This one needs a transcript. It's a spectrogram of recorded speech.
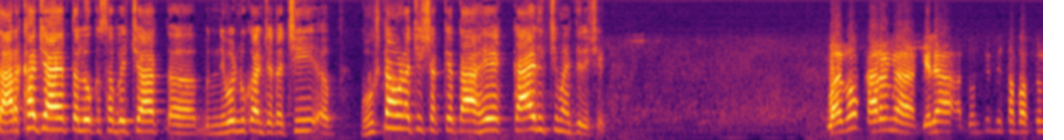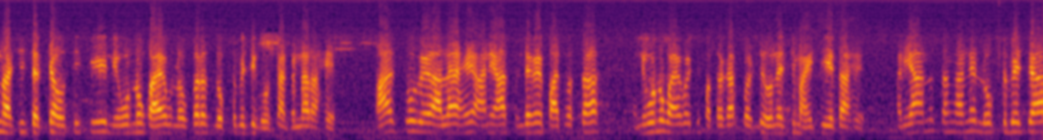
तारखा ज्या आहेत लोकसभेच्या निवडणुकांच्या. त्याची घोषणा होण्याची शक्यता आहे. काय अधिकची माहिती देशील? वैभव कारण गेल्या दोन तीन दिवसापासून अशी चर्चा होती की निवडणूक आयोग लवकरच लोकसभेची घोषणा करणार आहे. आज तो वेळ आला आहे आणि आज संध्याकाळी पाच वाजता निवडणूक आयोगाची पत्रकार परिषद होण्याची माहिती येत आहे. आणि या अनुषंगाने लोकसभेच्या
